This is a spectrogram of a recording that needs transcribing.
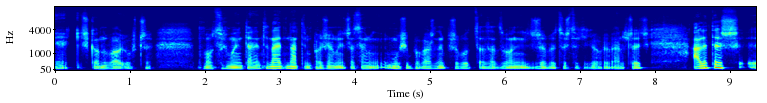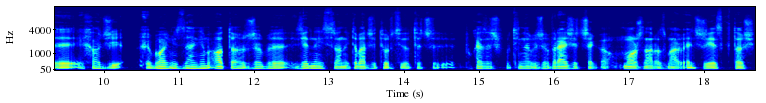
jakichś konwojów, czy pomocy humanitarnej. To nawet na tym poziomie czasami musi poważny przywódca zadzwonić, żeby coś takiego wywalczyć, ale też e, chodzi moim zdaniem o to, żeby z jednej strony, i to bardziej Turcji dotyczy, pokazać Putinowi, że w razie czego można rozmawiać, że jest ktoś,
